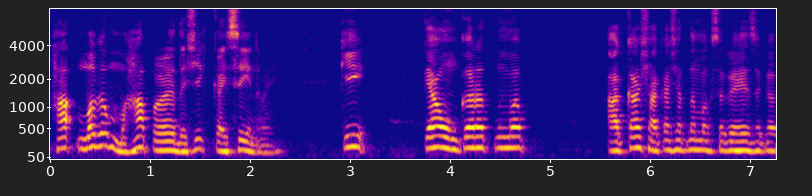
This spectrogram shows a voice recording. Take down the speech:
हा मग महाप्रळयदशी कैसेही नव्हे. की त्या ओंकारातनं मग आकाश आकाशातनं मग सगळं हे सगळं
